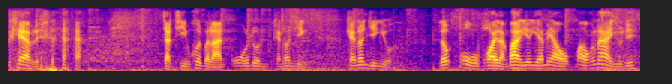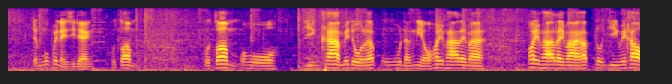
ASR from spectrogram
ตรแคบเลย จัดทีมโคตรบาลานซ์โอ้โดนแคนนอนยิง แคนนอนยิงอยู่ แล้วโอ้พลอยหลังบ้านเยอะแยะไม่เอามาเอาข้างหน้าอีกดูดิจะงุกไปไหนสีแดงโอ้ต้อมโอ้ต้อมโอ้โหยิงข้ามไม่โดนครับโอ้หนังเหนียวห้อยพระอะไรมาห้อยพระอะไรมาครับโดนยิงไม่เข้า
